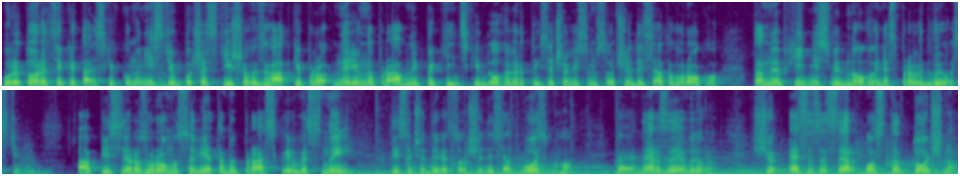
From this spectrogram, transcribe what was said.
У риториці китайських комуністів почастішали згадки про нерівноправний пекінський договір 1860 року та необхідність відновлення справедливості. А після розгрому совєтами праської весни 1968-го КНР заявила, що СССР остаточно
